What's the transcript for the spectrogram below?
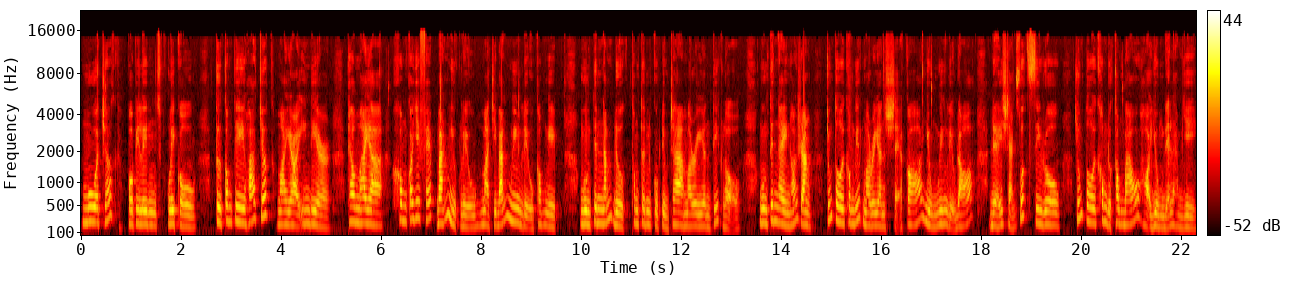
mua chất Popilin glycol từ công ty hóa chất Maya India. Theo Maya, không có giấy phép bán dược liệu mà chỉ bán nguyên liệu công nghiệp. Nguồn tin nắm được thông tin cuộc điều tra Marian tiết lộ. Nguồn tin này nói rằng chúng tôi không biết Marian sẽ có dùng nguyên liệu đó để sản xuất siro. Chúng tôi không được thông báo họ dùng để làm gì.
